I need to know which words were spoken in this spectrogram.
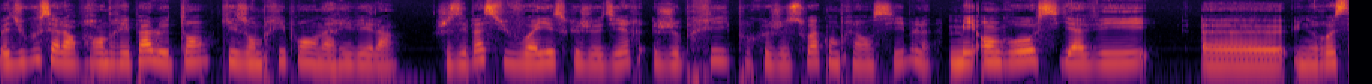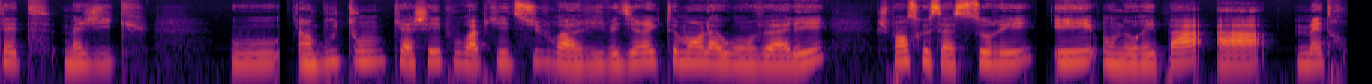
bah du coup ça leur prendrait pas le temps qu'ils ont pris pour en arriver là. Je sais pas si vous voyez ce que je veux dire, je prie pour que je sois compréhensible, mais en gros s'il y avait euh, une recette magique ou un bouton caché pour appuyer dessus pour arriver directement là où on veut aller, je pense que ça se saurait et on n'aurait pas à mettre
